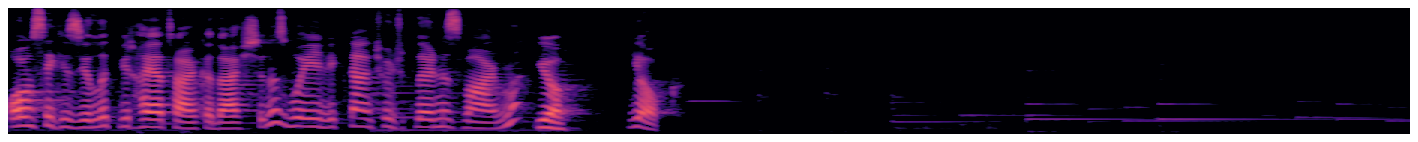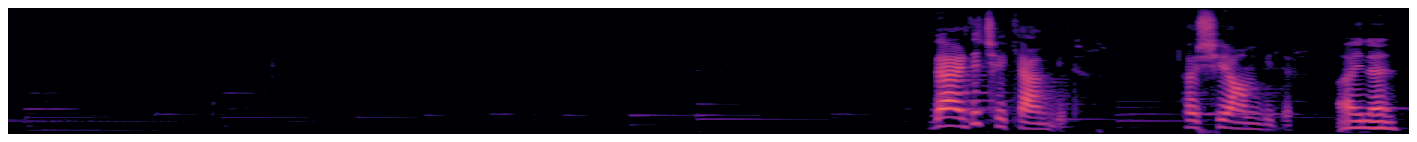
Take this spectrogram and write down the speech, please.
18 yıllık bir hayat arkadaşlığınız. Bu evlilikten çocuklarınız var mı? Yok. Yok. Derdi çeken bilir, taşıyan bilir. Aynen.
